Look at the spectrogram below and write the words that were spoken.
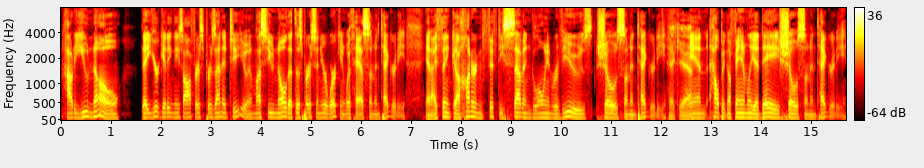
how do you know that you're getting these offers presented to you unless you know that this person you're working with has some integrity. And i think 157 glowing reviews shows some integrity. Heck yeah. and helping a family a day shows some integrity.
